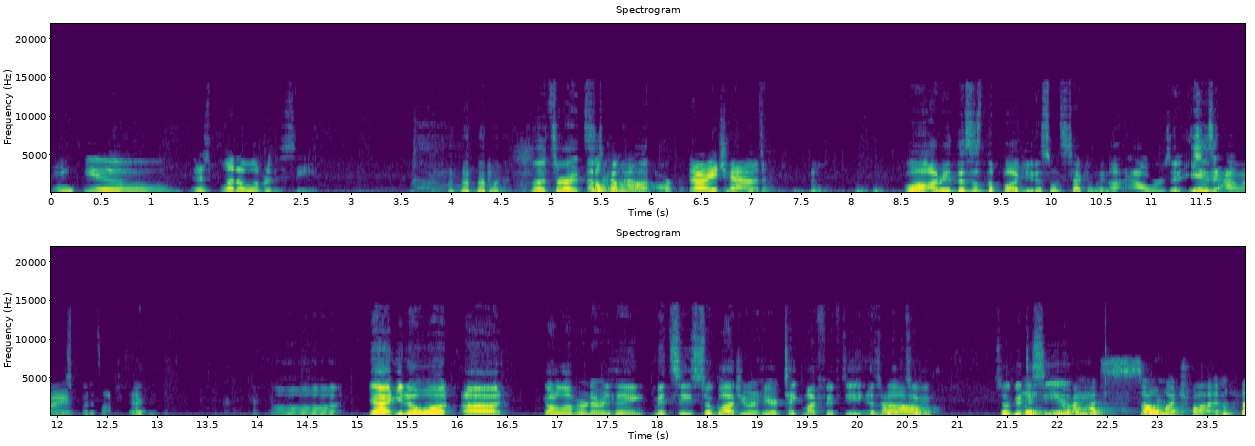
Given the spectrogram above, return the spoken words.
Thank you. There's blood all over the seat. That's all right. It's That'll come out. not our. Sorry, Chad. Well, I mean, this is the buggy. This one's technically not ours. It is ours, but it's not technically. uh, yeah, you know what? Uh, gotta love her and everything. Mitzi, so glad you were here. Take my fifty as well Aw. too. So good to see you. you. I had so much fun.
